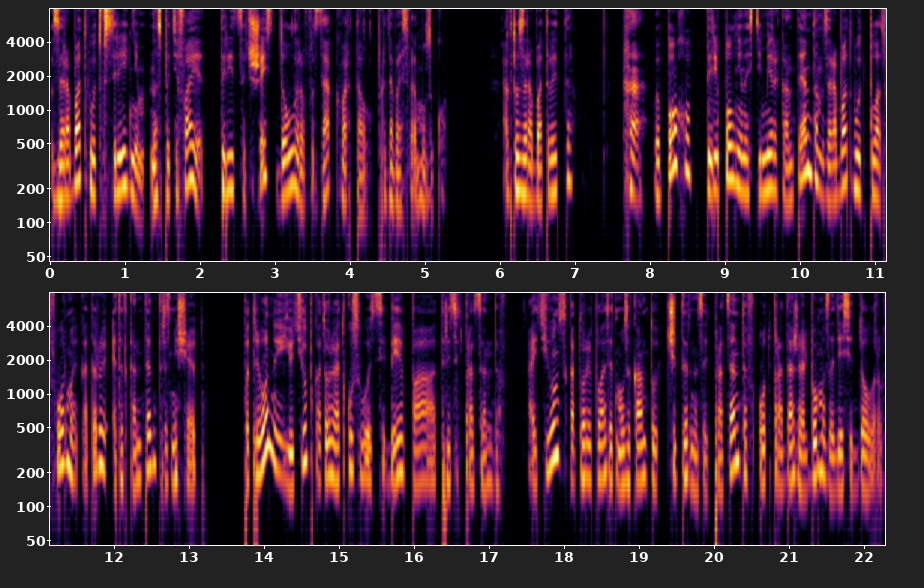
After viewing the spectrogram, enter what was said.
зарабатывают в среднем на Spotify 36 долларов за квартал, продавая свою музыку. А кто зарабатывает-то? Ха, в эпоху переполненности мира контентом зарабатывают платформы, которые этот контент размещают. Patreon и YouTube, которые откусывают себе по 30%. iTunes, который платит музыканту 14% от продажи альбома за 10 долларов.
